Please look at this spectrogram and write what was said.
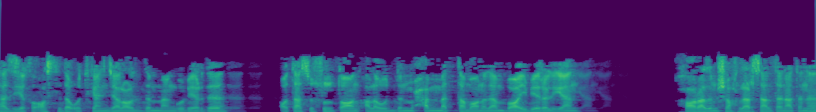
tazyiqi ostida o'tgan jaloliddin manguberdi otasi sulton alovuddin muhammad tomonidan boy berilgan xorazmshohlar saltanatini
